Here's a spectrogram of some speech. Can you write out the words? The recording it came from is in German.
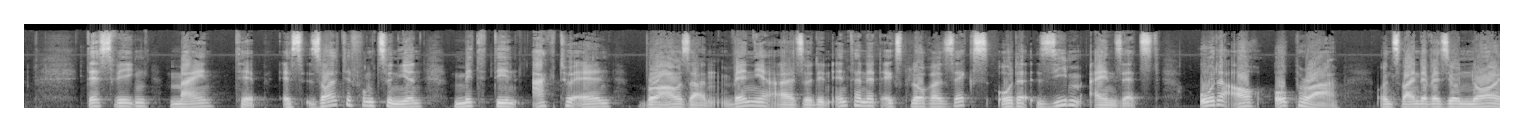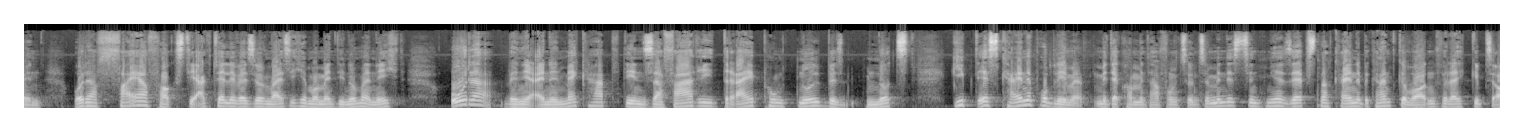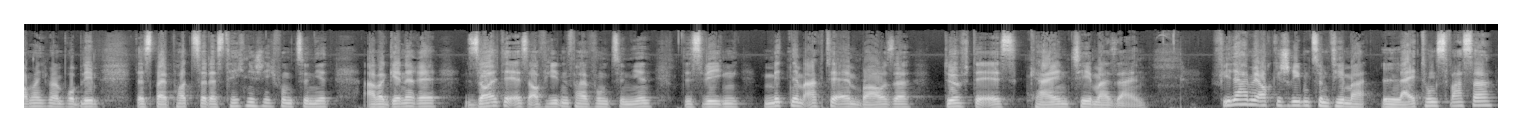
Deswegen mein Tipp. Es sollte funktionieren mit den aktuellen Browsern. Wenn ihr also den Internet Explorer 6 oder 7 einsetzt oder auch Opera, und zwar in der Version 9 oder Firefox, die aktuelle Version weiß ich im Moment die Nummer nicht, oder wenn ihr einen Mac habt, den Safari 3.0 benutzt, gibt es keine Probleme mit der Kommentarfunktion. Zumindest sind mir selbst noch keine bekannt geworden. Vielleicht gibt es auch manchmal ein Problem, dass bei Potzer das technisch nicht funktioniert. Aber generell sollte es auf jeden Fall funktionieren. Deswegen mit einem aktuellen Browser dürfte es kein Thema sein. Viele haben ja auch geschrieben zum Thema Leitungswasser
